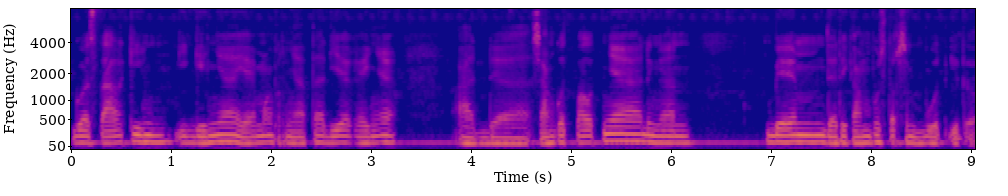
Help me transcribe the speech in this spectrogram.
Gue stalking IG-nya ya emang ternyata dia kayaknya ada sangkut pautnya dengan BEM dari kampus tersebut gitu.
